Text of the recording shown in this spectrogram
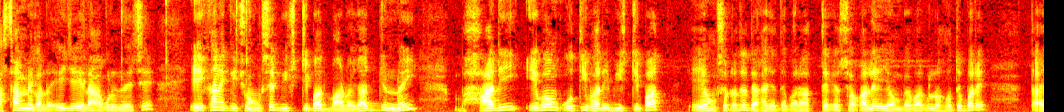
আসাম, মেঘালয়, এই যে এলাকাগুলো রয়েছে এখানে কিছু অংশে বৃষ্টিপাত বাড়বে। যার জন্যই ভারী এবং অতি ভারী বৃষ্টিপাত এই অংশটাতে দেখা যেতে পারে। রাত থেকে সকালে এই ব্যাপারগুলো হতে পারে। তাই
